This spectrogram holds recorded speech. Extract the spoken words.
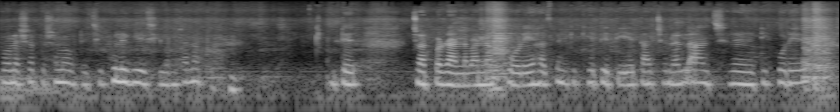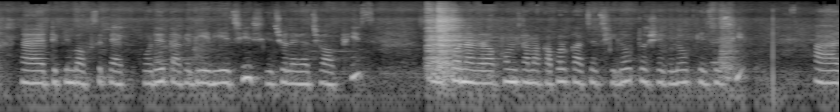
পৌনে সাতটার সময় উঠেছি। ভুলে গিয়েছিলাম, জানো তো? উঠে চটপট রান্নাবান্না করে হাজব্যান্ডকে খেতে দিয়ে তার জন্য লাঞ্চ রেডি করে টিফিন বক্সে প্যাক করে তাকে দিয়ে দিয়েছি। সে চলে গেছে অফিস তারপর নানা রকম জামা কাপড় কাচা ছিল, তো সেগুলো কেচেছি। আর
